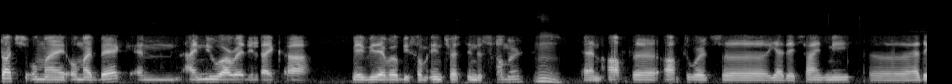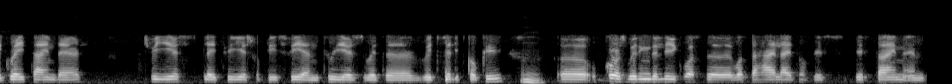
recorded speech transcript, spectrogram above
touch on my on my back, and I knew already like ah maybe there will be some interest in the summer. And after afterwards, uh, yeah, they signed me. Uh, had a great time there. Three years, played three years for PSV, and two years with uh, with Phillip Cocu. Uh, of course, winning the league was the was the highlight of this this time, and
